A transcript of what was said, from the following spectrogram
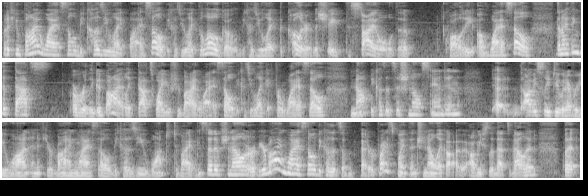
But if you buy YSL because you like YSL, because you like the logo, because you like the color, the shape, the style, the quality of YSL, then I think that that's a really good buy. Like that's why you should buy YSL because you like it for YSL, not because it's a Chanel stand-in. Uh, obviously do whatever you want and if you're buying YSL because you want to buy it instead of Chanel or if you're buying YSL because it's a better price point than Chanel like obviously that's valid but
